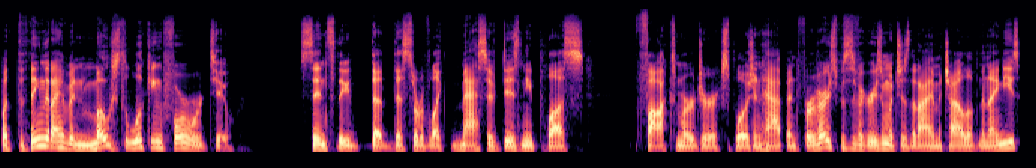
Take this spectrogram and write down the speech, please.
but the thing that I have been most looking forward to since the the this sort of like massive Disney Plus Fox merger explosion happened for a very specific reason, which is that I am a child of the 90s.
